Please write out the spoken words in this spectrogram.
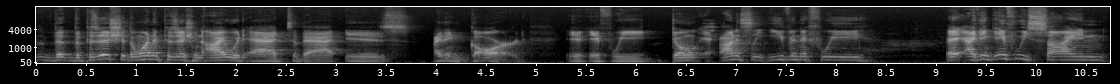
the the position, the one position I would add to that is I think guard. If we don't, honestly, even if we, I think if we sign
